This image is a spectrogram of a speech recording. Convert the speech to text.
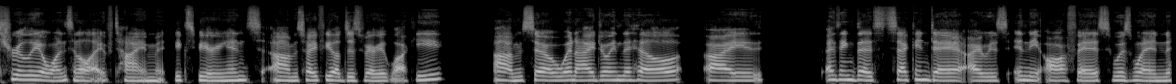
truly a once in a lifetime experience. Um, so I feel just very lucky. Um, so when I joined the Hill, I I think the second day I was in the office was when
